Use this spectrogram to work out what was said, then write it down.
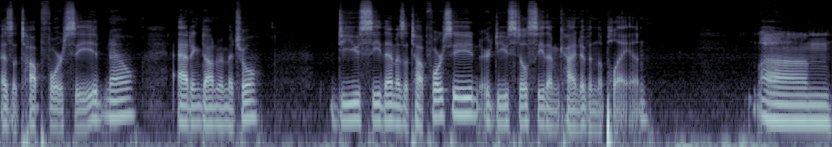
as a top four seed now, adding Donovan Mitchell. do you see them as a top four seed, or do you still see them kind of in the play-in? Um,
